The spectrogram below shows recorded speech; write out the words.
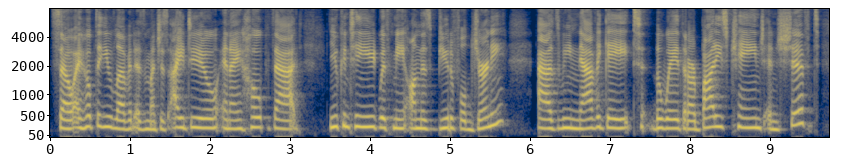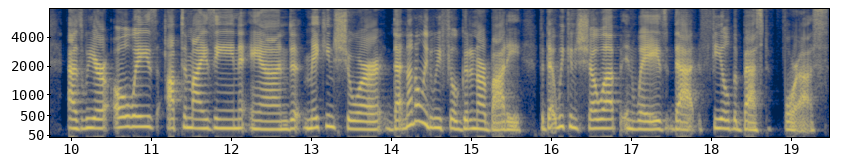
So I hope that you love it as much as I do. And I hope that you continue with me on this beautiful journey as we navigate the way that our bodies change and shift as we are always optimizing and making sure that not only do we feel good in our body, but that we can show up in ways that feel the best for us.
